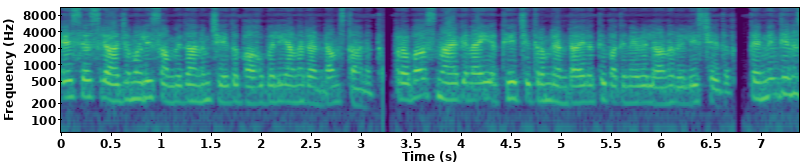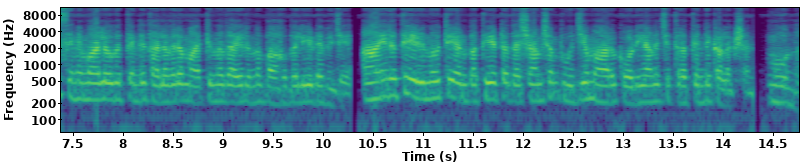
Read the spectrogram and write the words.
എസ് എസ് രാജമൗലി സംവിധാനം ചെയ്ത ബാഹുബലിയാണ് രണ്ടാം സ്ഥാനത്ത്. പ്രഭാസ് നായകനായി എത്തിയ ചിത്രം രണ്ടായിരത്തി പതിനേഴിലാണ് റിലീസ് ചെയ്തത്. തെന്നിന്ത്യൻ സിനിമാ ലോകത്തിന്റെ തലവര മാറ്റുന്നതായിരുന്നു ബാഹുബലിയുടെ വിജയം. ആയിരത്തി എഴുന്നൂറ്റി എൺപത്തിയെട്ട് ദശാംശം പൂജ്യം ആറ് കോടിയാണ് ചിത്രത്തിന്റെ കളക്ഷൻ. മൂന്ന്.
